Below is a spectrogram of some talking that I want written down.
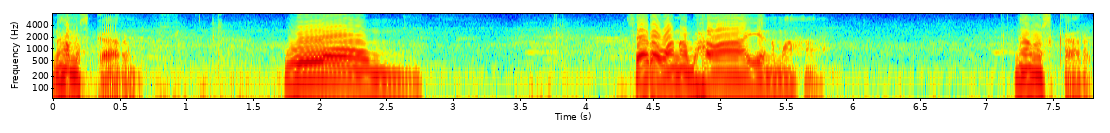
నమస్కారం. ఓం శరవణ భవాయ నమ. నమస్కారం.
